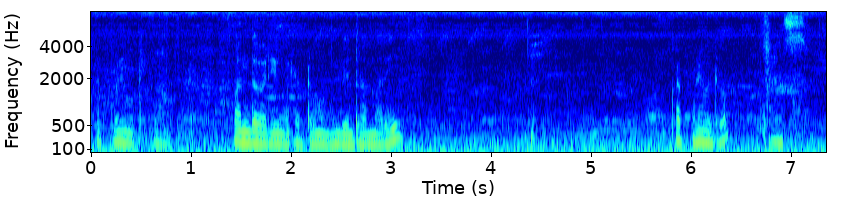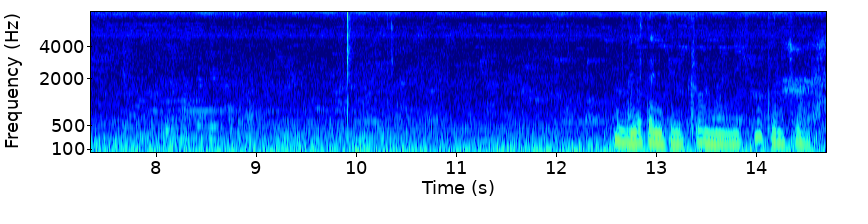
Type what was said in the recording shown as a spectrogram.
கட் பண்ணி விட்டுடலாம். வந்த வரையும் வரட்டும் அப்படின்ற மாதிரி கட் பண்ணி விட்டுறோம் ஃப்ரெண்ட்ஸ் மஞ்சள் தண்ணி தெளிச்சு இன்றைக்கி தெளிச்சு விடுறேன்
